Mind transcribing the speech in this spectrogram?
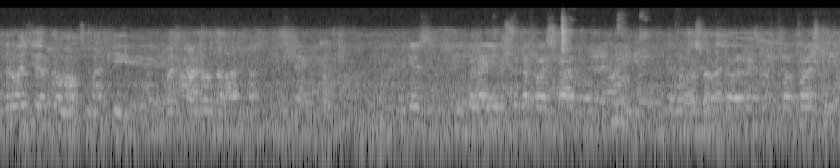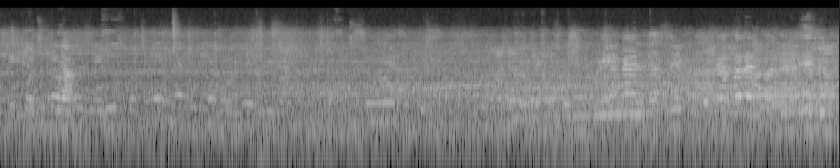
Otherwise, you have to announce na ki first card or the last card. Because people are used to the first card. Hmm. First card. For first two, three coaches are yeah. always used coaches. Remember, remember.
